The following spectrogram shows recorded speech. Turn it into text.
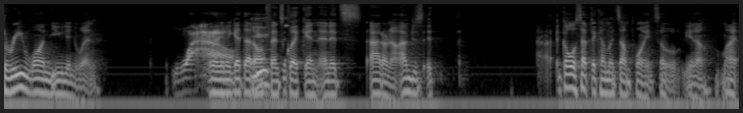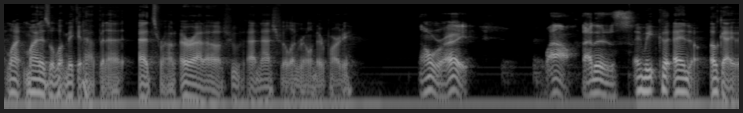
three-one Union win. Wow, We're gonna get that You- offense clicking, and it's I don't know. I'm just it. Goals have to come at some point, so you know, might might, might as well make it happen at at Toronto or at uh at Nashville and ruin their party. All right. Wow, that is And we could, and okay.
